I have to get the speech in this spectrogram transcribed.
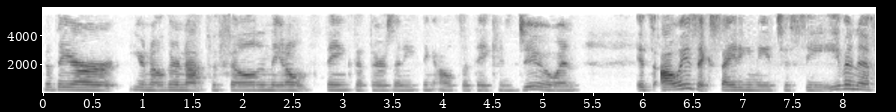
that they are, you know, they're not fulfilled and they don't think that there's anything else that they can do. And it's always exciting me to see, even if,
